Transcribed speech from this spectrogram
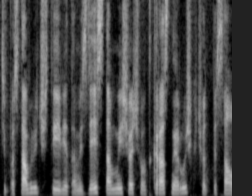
типа, ставлю 4, там, здесь там еще чего-то, красная ручка, что-то писала.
